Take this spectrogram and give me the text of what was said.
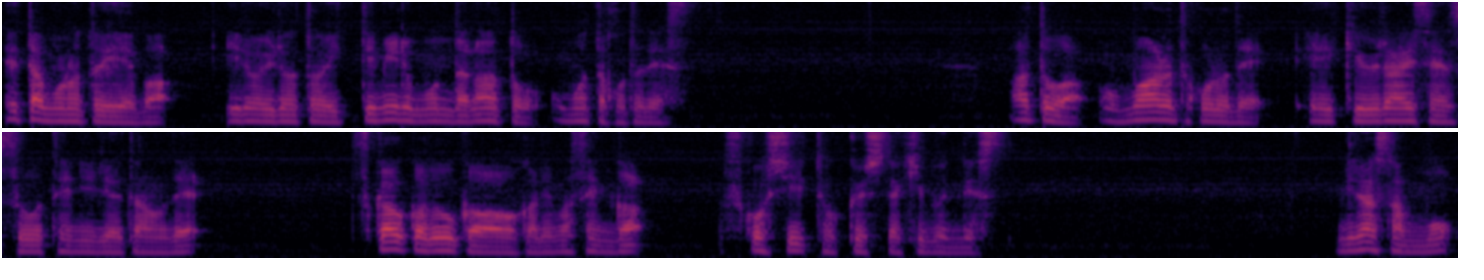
得たものといえばいろいろと言ってみるもんだなと思ったことです。あとは思わぬところで永久ライセンスを手に入れたので使うかどうかは分かりませんが少し得した気分です。皆さんも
